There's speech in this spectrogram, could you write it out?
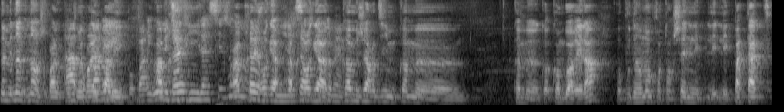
Non, mais non, non, je parle, Ah, tu vas pour parler de Paris, Paris. pour Paris. Ouais, mais Après- tu finis la saison. Après, tu regarde, après regarde, comme Jardim, comme, euh, comme, euh, Camboiré là, au bout d'un moment, quand t'enchaînes les, les, les patates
